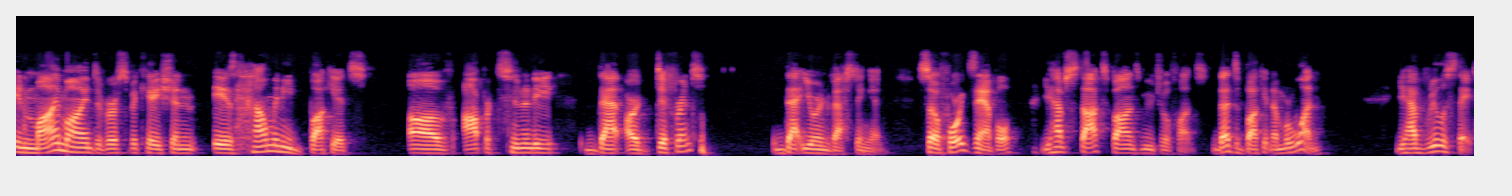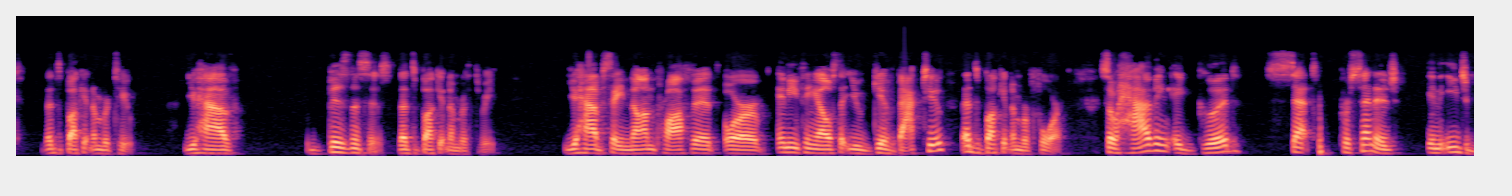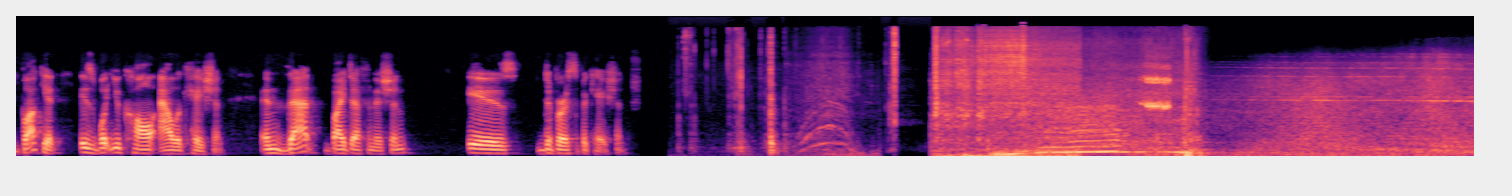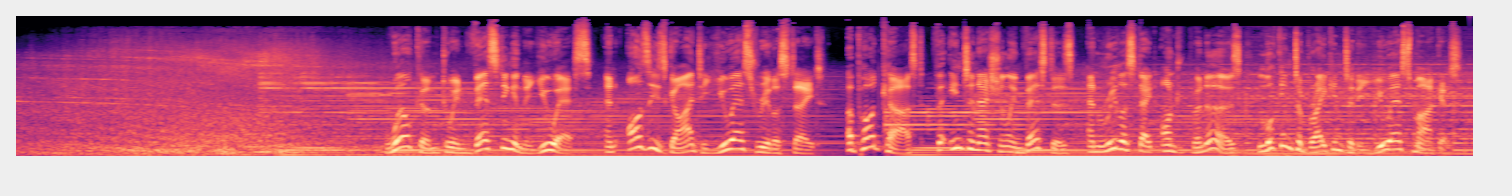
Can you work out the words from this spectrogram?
in my mind, diversification is how many buckets of opportunity that are different that you're investing in. So, for example, you have stocks, bonds, mutual funds. That's bucket number one. You have real estate. That's bucket number two. You have businesses. That's bucket number three. You have, say, nonprofit or anything else that you give back to. That's bucket number four. So, having a good set percentage in each bucket is what you call allocation. And that, by definition, is diversification. Welcome to Investing in the US, an Aussie's Guide to US Real Estate, a podcast for international investors and real estate entrepreneurs looking to break into the US market.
